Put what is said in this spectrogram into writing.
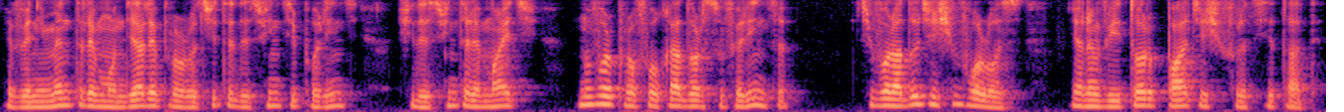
evenimentele mondiale prorocite de Sfinții Părinți și de Sfintele Maici nu vor provoca doar suferință, ci vor aduce și folos, iar în viitor pace și frățietate.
